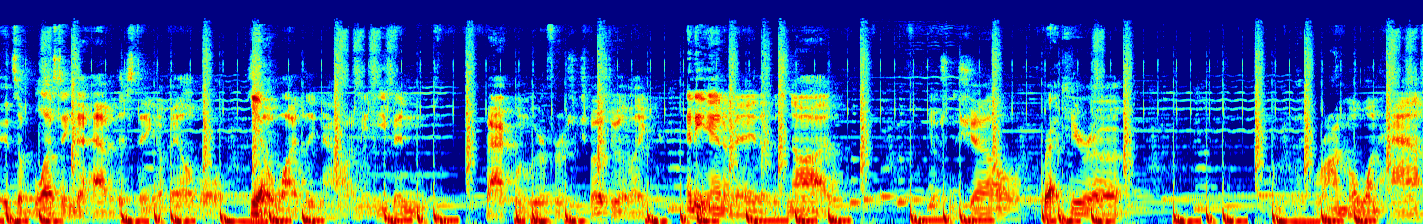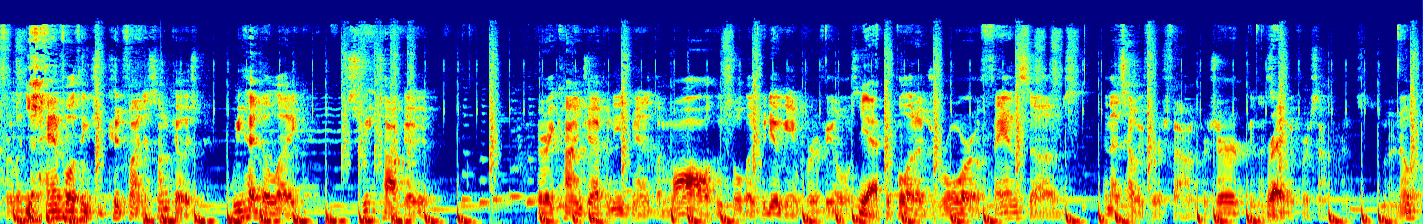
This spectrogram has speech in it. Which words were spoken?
it's a blessing to have this thing available Yeah. so widely now. I mean, even back when we were first exposed to it, like any anime that was not Ghost in the Shell, Right. Akira, like Ranma One Half, or like Yeah. a handful of things you could find at Suncoast, we had to like sweet talk a very kind Japanese man at the mall who sold like video game peripherals Yeah. to pull out a drawer of fan subs, and that's how we first found Berserk, and that's Right. how we first found Prince Mononoke,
